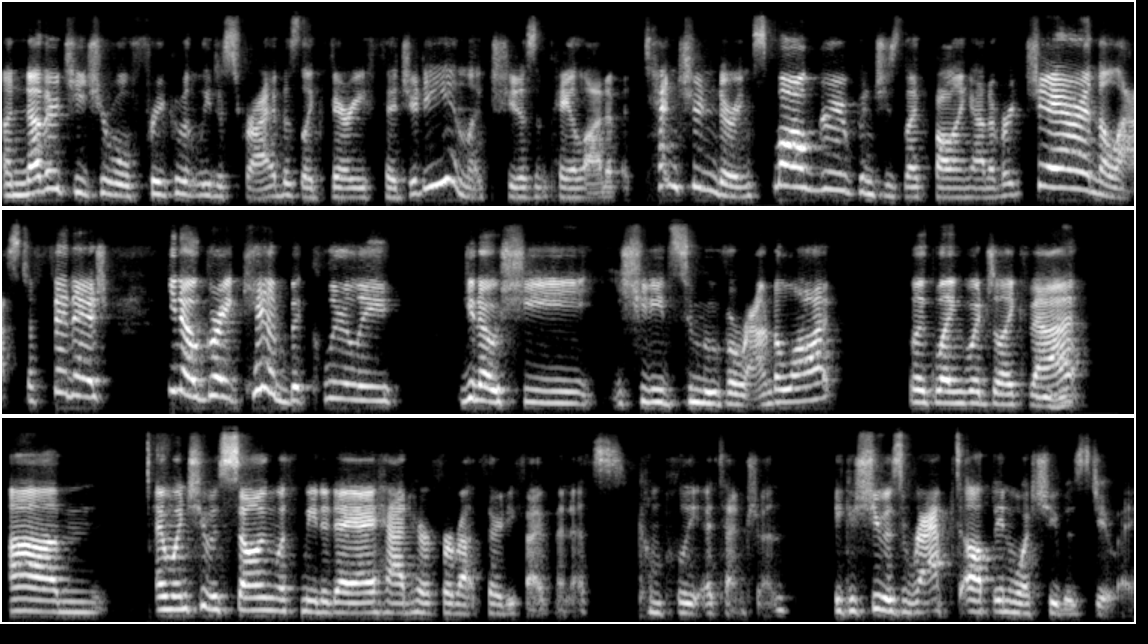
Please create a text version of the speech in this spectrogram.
another teacher will frequently describe as like very fidgety and like she doesn't pay a lot of attention during small group and she's like falling out of her chair and the last to finish. You know, great kid, but clearly, you know, she she needs to move around a lot, like language like mm-hmm. that. Mm-hmm. Um, and when she was sewing with me today, I had her for about 35 minutes, complete attention because she was wrapped up in what she was doing.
